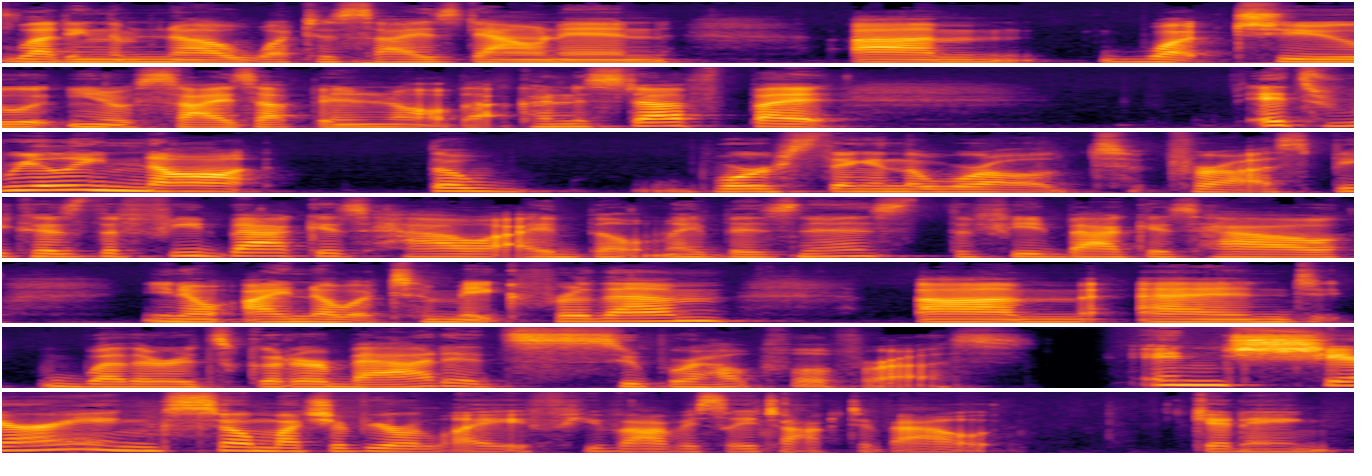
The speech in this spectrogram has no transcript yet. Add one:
letting them know what to size down in, um, what to, you know, size up in and all that kind of stuff. But it's really not the worst thing in the world for us because the feedback is how I built my business. The feedback is how, you know, I know what to make for them. Um, and whether it's good or bad, it's super helpful for us. In sharing so much of your life, you've obviously talked about getting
